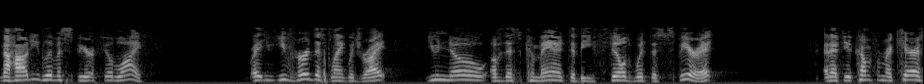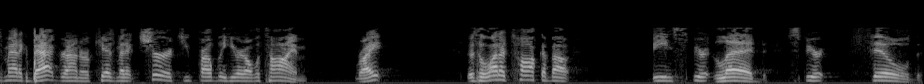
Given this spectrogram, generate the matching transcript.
Now, how do you live a spirit filled life? You've heard this language, right? You know of this command to be filled with the Spirit. And if you come from a charismatic background or a charismatic church, you probably hear it all the time, right? There's a lot of talk about being spirit led, spirit filled.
